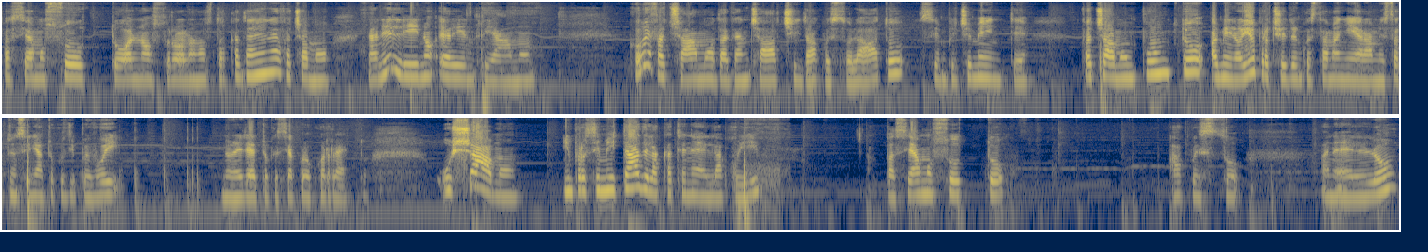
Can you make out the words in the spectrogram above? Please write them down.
passiamo sotto al nostro alla nostra catenella facciamo l'anellino e rientriamo. Come facciamo ad agganciarci da questo lato? Semplicemente facciamo un punto almeno io procedo in questa maniera mi è stato insegnato così poi voi non è detto che sia quello corretto. Usciamo in prossimità della catenella qui passiamo sotto a questo anello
